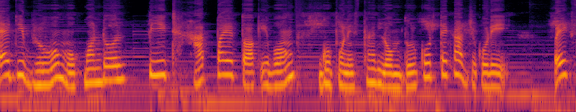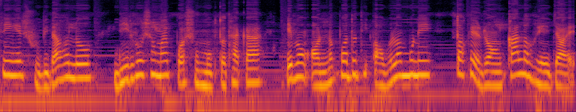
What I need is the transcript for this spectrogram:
এটি ভ্রু মুখমণ্ডল, পিঠ, হাত পায়ের ত্বক এবং গোপন স্থানের লোম দূর করতে কার্যকরী। ওয়েক্সিং এর সুবিধা হলো দীর্ঘ সময় পশম মুক্ত থাকা এবং অন্য পদ্ধতি অবলম্বনে ত্বকের রং কালো হয়ে যায়।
